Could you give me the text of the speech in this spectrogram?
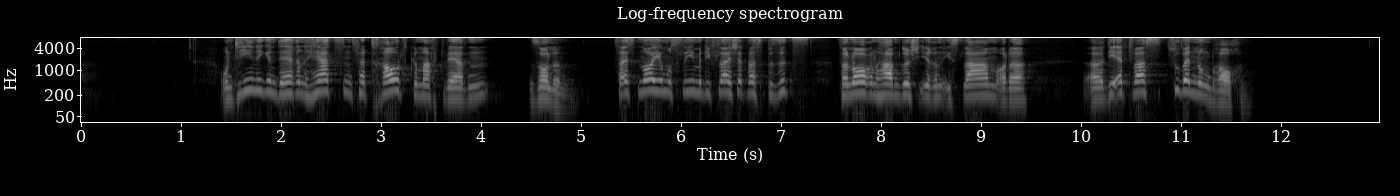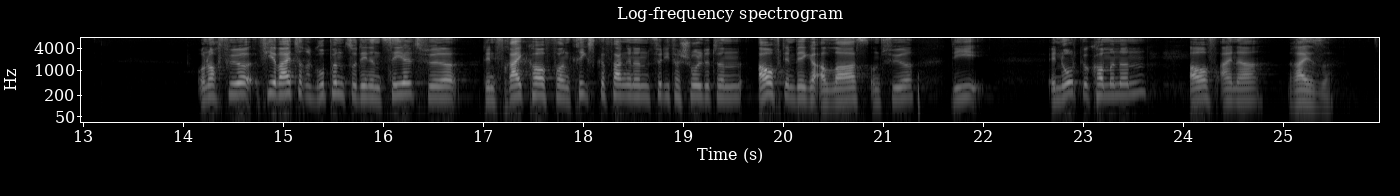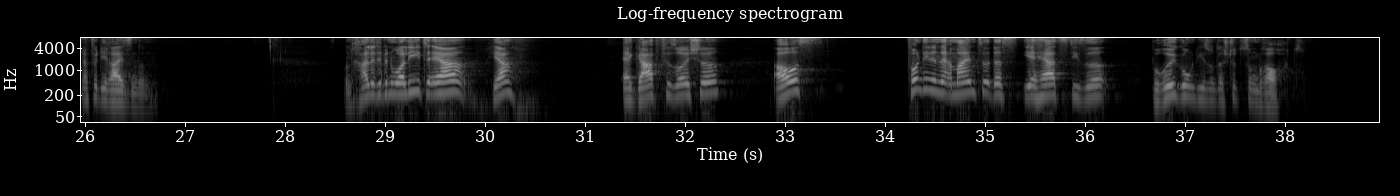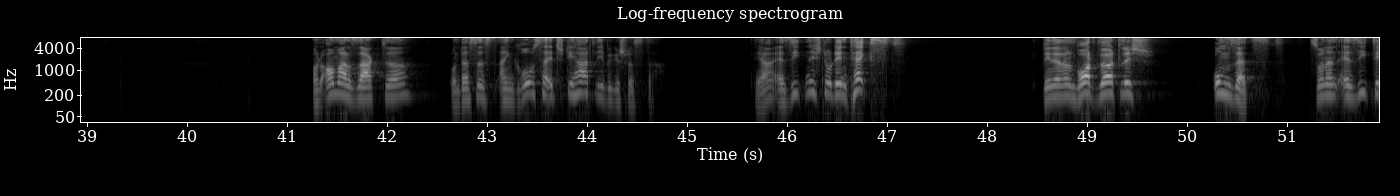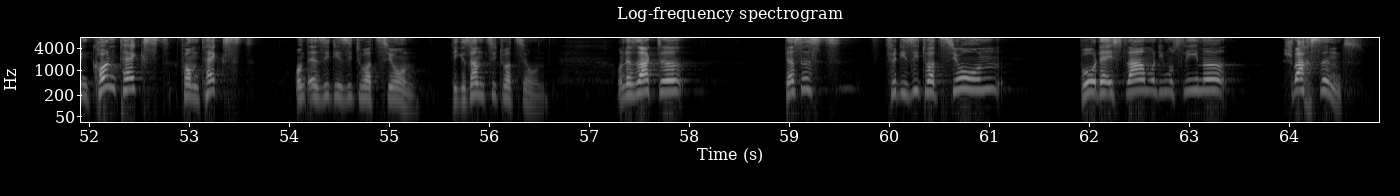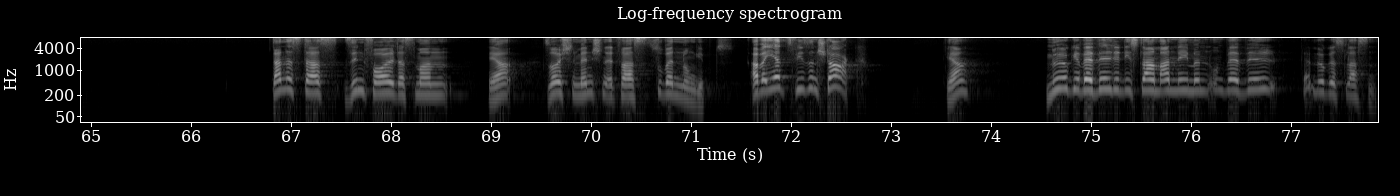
Und diejenigen, deren Herzen vertraut gemacht werden sollen. Das heißt, neue Muslime, die vielleicht etwas Besitz verloren haben durch ihren Islam oder äh, die etwas Zuwendung brauchen. Und auch für vier weitere Gruppen, zu denen zählt, für den Freikauf von Kriegsgefangenen, für die Verschuldeten auf dem Wege Allahs und für die in Not gekommenen auf einer Reise, ja, für die Reisenden. Und Khalid ibn Walid, er, ja, er gab für solche aus, von denen er meinte, dass ihr Herz diese Beruhigung, diese Unterstützung braucht. Und Omar sagte, und das ist ein großer Ijtihad, liebe Geschwister, ja, er sieht nicht nur den Text, den er dann wortwörtlich umsetzt, sondern er sieht den Kontext vom Text und er sieht die Situation, die Gesamtsituation. Und er sagte, das ist für die Situation, wo der Islam und die Muslime schwach sind. Dann ist das sinnvoll, dass man ja, solchen Menschen etwas Zuwendung gibt. Aber jetzt, wir sind stark. Ja? Möge, wer will, den Islam annehmen und wer will, der möge es lassen.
